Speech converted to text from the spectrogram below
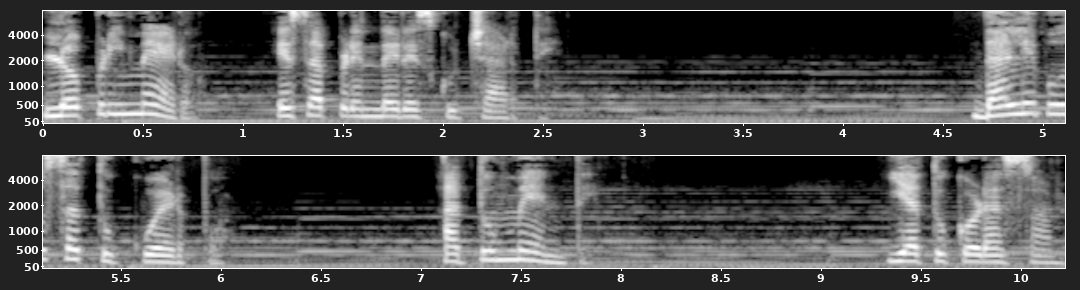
Lo primero es aprender a escucharte. Dale voz a tu cuerpo, a tu mente y a tu corazón.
